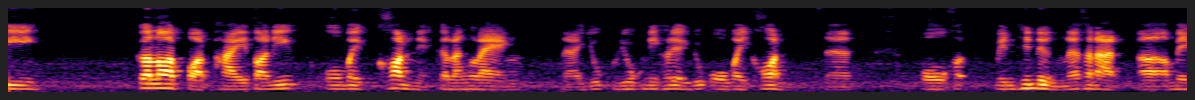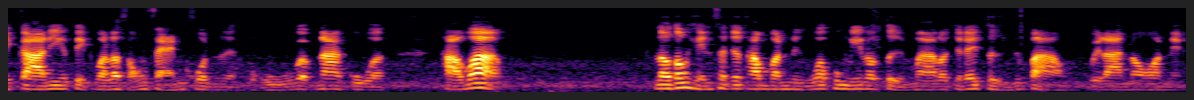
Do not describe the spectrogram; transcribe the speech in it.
ดีก็รอดปลอดภัย ตอนนี้โอไมคอนเนี่ยกำลังแรงนะยุคยุคนี้เขาเรียกยุคโอไมคอนนะโอเป็นที่หนึ่งนะขนาดอเมริกานี่ยังติดวันละสองแสนคนเลยโอ้โหแบบน่ากลัว ถามว่า เราต้องเห็นสัจธรรมวันหนึ่งว่าพรุ่งนี้เราตื่นมาเราจะได้ตื่นหรือเปล่า เวลานอนเนี่ย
